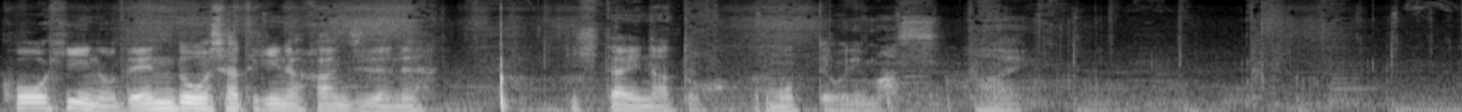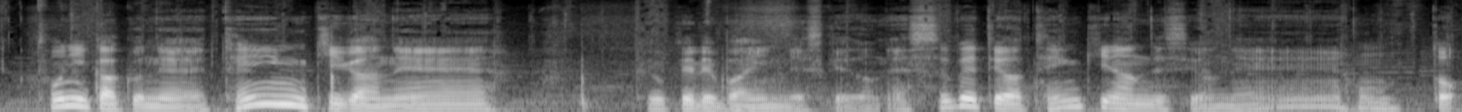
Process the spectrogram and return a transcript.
コーヒーの電動車的な感じでね行きたいなと思っております。はい。とにかくね天気がね良ければいいんですけどね全ては天気なんですよねほんと。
